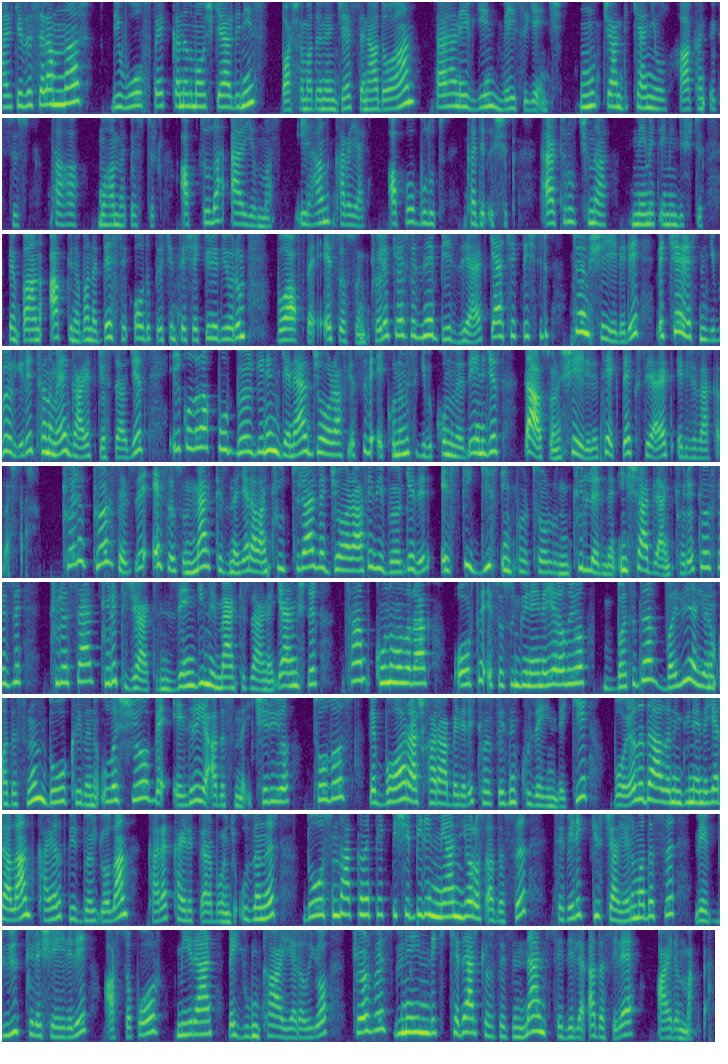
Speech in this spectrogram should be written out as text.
Herkese selamlar. The Wolfpack kanalıma hoş geldiniz. Başlamadan önce Sena Doğan, Ferhan Evgin, Veysi Genç, Umutcan Dikenyol, Hakan Öksüz, Taha, Muhammed Öztürk, Abdullah Er Yılmaz, İlhan Karayel, Apo Bulut, Kadir Işık, Ertuğrul Çınar, Mehmet Emin Düştü ve Banu Akgün'e bana destek oldukları için teşekkür ediyorum. Bu hafta Esos'un Köle Körfezi'ne bir ziyaret gerçekleştirip tüm şehirleri ve çevresindeki bölgeleri tanımaya gayret göstereceğiz. İlk olarak bu bölgenin genel coğrafyası ve ekonomisi gibi konulara değineceğiz. Daha sonra şehirleri tek tek ziyaret edeceğiz arkadaşlar. Köle Körfezi, Essos'un merkezinde yer alan kültürel ve coğrafi bir bölgedir. Eski Gis İmparatorluğu'nun küllerinden inşa edilen Köle Körfezi, küresel köle ticaretinin zengin bir merkezi haline gelmiştir. Tam konum olarak Orta Essos'un güneyine yer alıyor. Batıda Valier Yarımadası'nın doğu kıyılarına ulaşıyor ve Eldria Adası'nda içeriyor. Tolos ve Boğaraş harabeleri körfezin kuzeyindeki Boyalı Dağları'nın güneyinde yer alan kayalık bir bölge olan Kara Kayalıklar boyunca uzanır. Doğusunda hakkında pek bir şey bilinmeyen Yaros Adası, Tepelik Giscar Yarımadası ve büyük köle şehirleri Astopor, Miren ve Yunkai yer alıyor. Körfez güneyindeki Keder Körfezi'nden Sedirler Adası ile ayrılmakta.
